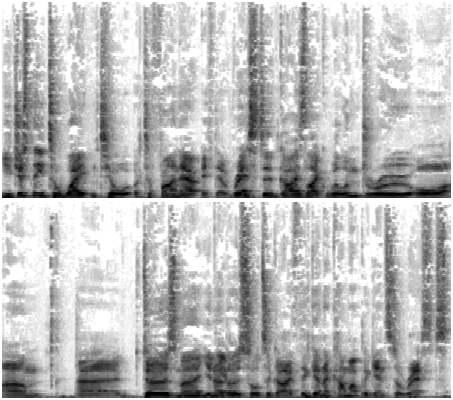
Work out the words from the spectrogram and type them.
you just need to wait until to find out if they're rested. Guys like Willem Drew or um, uh, Dersma, you know Yep. those sorts of guys, they're going to come up against arrests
